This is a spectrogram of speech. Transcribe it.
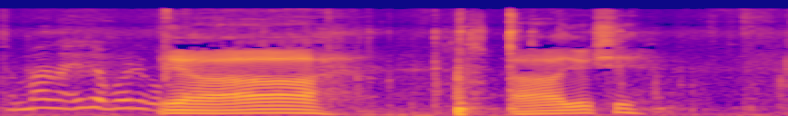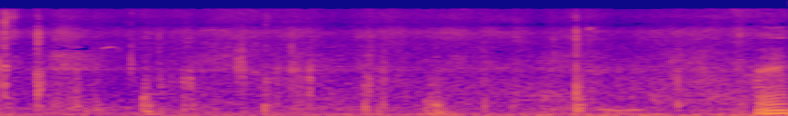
전반은 잊어버리고. 이야, 아, 역시. 네,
